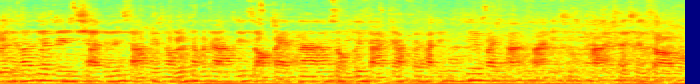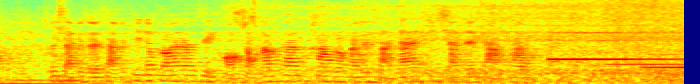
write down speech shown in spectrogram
รถที่เข้าเทียนในฉากที่สามเป็นขับรถธรรมดาที่สองแปดห้าส่งโดยสารจากสถานีกรุงเทพไปทางสถานีชุมทางฉะเชิงเทราโดยสารเป็นโดยสารเป็นที่เรียบร้อยนำสิ่งของสำนักท่านข้ามรงการโดยสารได้ที่ชั้นที่สามครับ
